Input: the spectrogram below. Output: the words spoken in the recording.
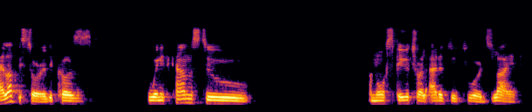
I love this story because when it comes to a more spiritual attitude towards life,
